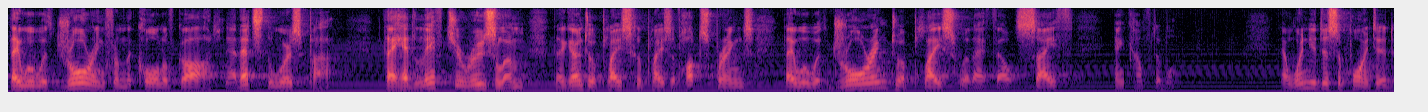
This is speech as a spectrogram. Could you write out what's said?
they were withdrawing from the call of God. Now that's the worst part. They had left Jerusalem. They're going to a place, a place of hot springs. They were withdrawing to a place where they felt safe and comfortable. And when you're disappointed,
